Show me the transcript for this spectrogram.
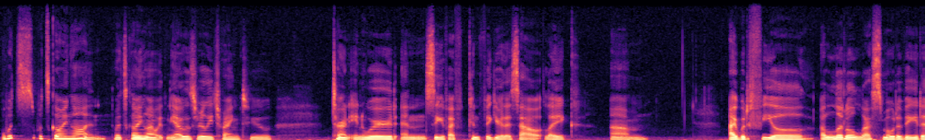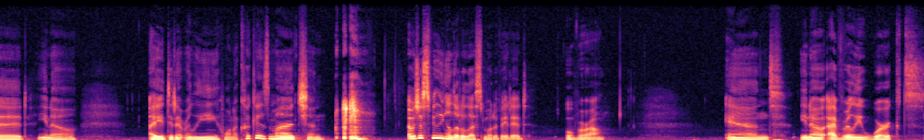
what's what's going on? What's going on with me? I was really trying to turn inward and see if I can figure this out. Like, um, I would feel a little less motivated, you know. I didn't really want to cook as much, and I was just feeling a little less motivated overall. And, you know, I've really worked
